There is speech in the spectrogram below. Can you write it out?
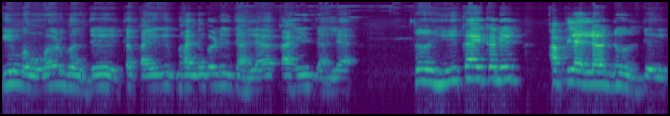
ही मंगळ म्हणते तर काही भानगडी झाल्या काही झाल्या. तर ही काय करेल आपल्याला दोष देईल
